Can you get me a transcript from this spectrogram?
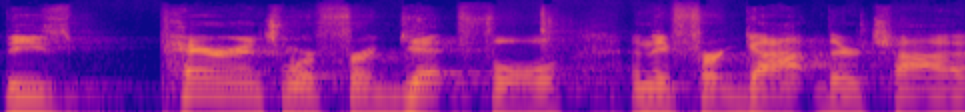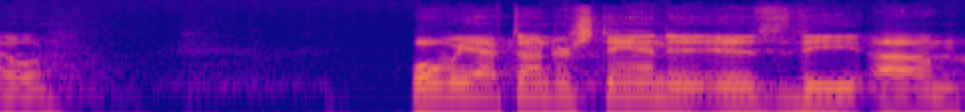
these parents were forgetful and they forgot their child. What we have to understand is the, um,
